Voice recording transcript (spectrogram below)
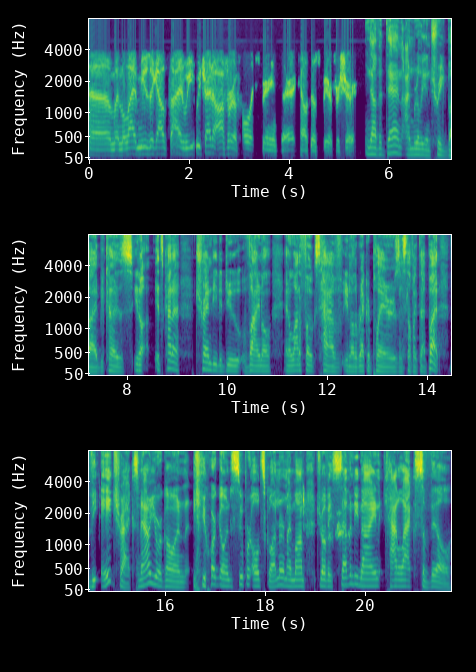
um, and the live music outside, we, we try to offer a full experience there at Cal Coast Beer for sure. Now, the Den, I'm really intrigued by because, you know, it's kind of trendy to do vinyl, and a lot of folks have, you know, the record players and stuff like that. But the eight tracks, now you are going, you are going super old school. I remember my mom drove a 79 Cadillac Seville,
